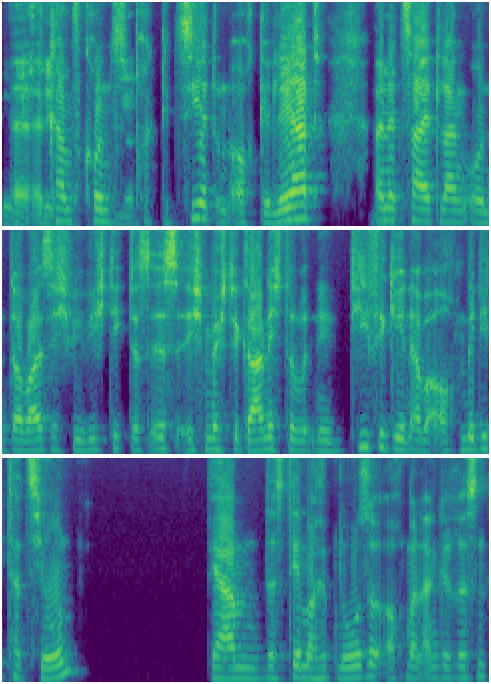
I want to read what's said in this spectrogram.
äh, Kampfkunst ja. praktiziert und auch gelehrt eine Zeit lang und da weiß ich, wie wichtig das ist. Ich möchte gar nicht so in die Tiefe gehen, aber auch Meditation wir haben das Thema Hypnose auch mal angerissen.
